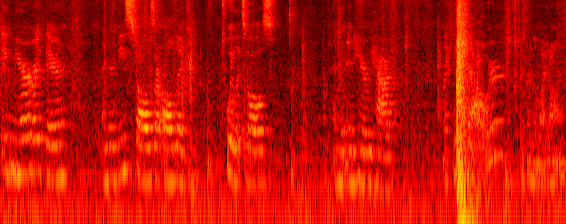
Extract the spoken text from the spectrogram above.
big mirror right there. And then these stalls are all like toilet stalls. And then in here we have like the shower. Turn the light on.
